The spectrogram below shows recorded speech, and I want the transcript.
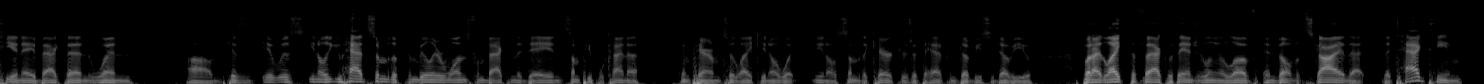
TNA back then when because it was you know you had some of the familiar ones from back in the day, and some people kind of compare them to like you know what you know some of the characters that they had from WCW. But I like the fact with Angelina Love and Velvet Sky that the tag team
